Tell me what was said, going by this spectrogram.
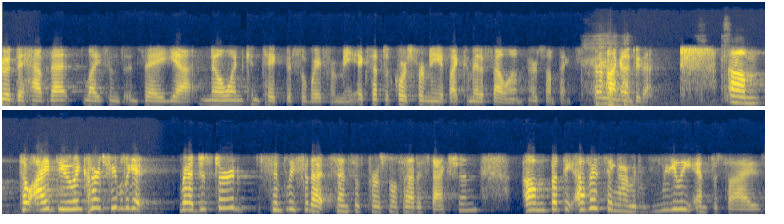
good to have that license and say, yeah, no one can take this away from me, except of course for me if I commit a felon or something. But I'm not going to do that. Um, so I do encourage people to get registered simply for that sense of personal satisfaction. Um, but the other thing I would really emphasize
